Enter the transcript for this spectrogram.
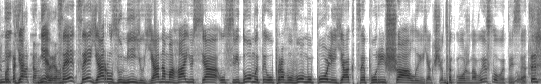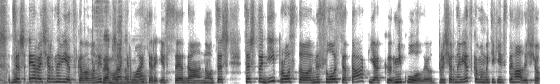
Ні, Отака я, там ні, зелень. це, це я розумію. Я намагаюся усвідомити у правовому полі, як це порішали, якщо так можна висловитися. Це ж Ну, це ж ера Черновецького. Вони там шахер-махер і все. Да. Ну це ж це ж тоді просто неслося так, як ніколи. От при Черновецькому ми тільки встигали, що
